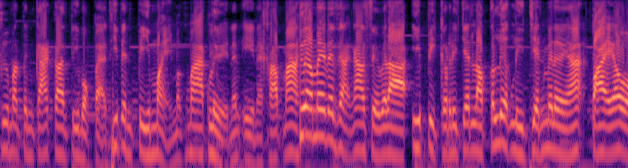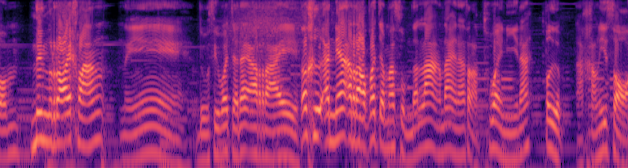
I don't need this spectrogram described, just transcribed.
คือมันเป็นการ์ดการันตีบอกแปดที่เป็นปีใหม่มากๆเลยนั่นเองนะครับมาเพื่อไม่เป็นการเสียเวลาอีพิกกับรีเจนเราก็เลือกรีเจนไปเลยฮะไปครับผม100 ครั้งนี่ดูซิว่าจะได้อะไร ก็คืออันเนี้ยเราก็จะมาสุ่มด้านล่างได้นะสำหรับถ้วยนี้นะปึบอะครั้งที่สอง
